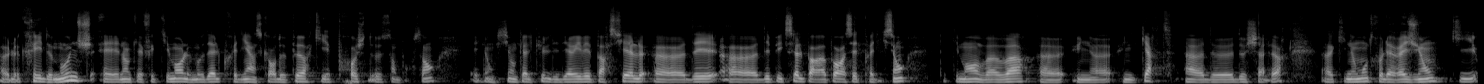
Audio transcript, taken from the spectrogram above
le cri de Munch. Et donc, effectivement, le modèle prédit un score de peur qui est proche de 100%. Et donc, si on calcule des dérivés partiels des, des, pixels par rapport à cette prédiction, effectivement, on va avoir une, une, carte de, de chaleur qui nous montre les régions qui,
